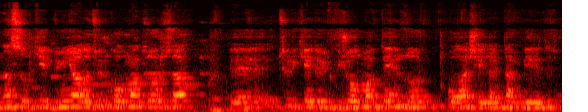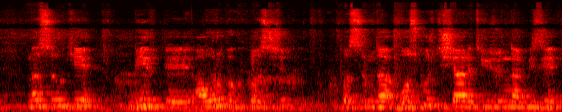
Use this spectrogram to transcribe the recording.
nasıl ki dünyada Türk olmak zorsa e, Türkiye'de ülkücü olmak da en zor olan şeylerden biridir. Nasıl ki bir e, Avrupa kupası kupasında bozkurt işareti yüzünden bizi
